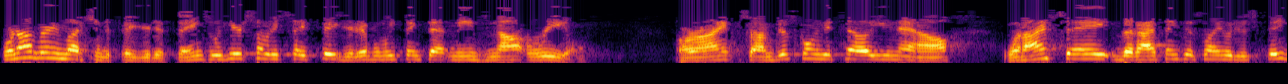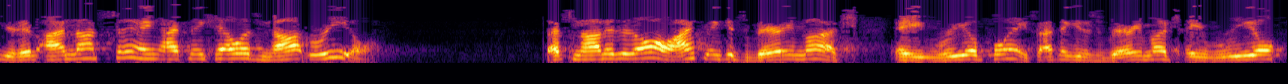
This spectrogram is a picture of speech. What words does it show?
we're not very much into figurative things. We hear somebody say figurative, and we think that means not real. All right, so I'm just going to tell you now. When I say that I think this language is figurative, I'm not saying I think hell is not real. That's not it at all. I think it's very much a real place. I think it is very much a real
